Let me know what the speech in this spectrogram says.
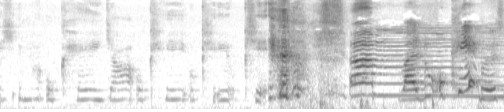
Ich immer okay, ja, okay, okay, okay. ähm, Weil du okay bist.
